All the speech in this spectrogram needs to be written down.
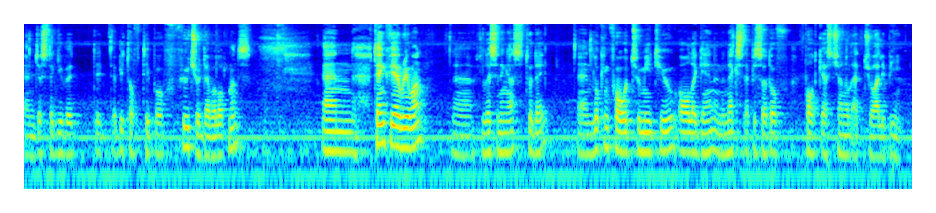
and just to give it a, a bit of tip of future developments. And thank you, everyone, uh, listening us today and looking forward to meet you all again in the next episode of podcast channel at Joali Being.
